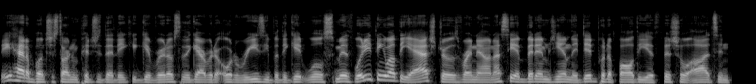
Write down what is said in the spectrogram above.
they had a bunch of starting pitchers that they could get rid of, so they got rid of Odorizzi, but they get Will Smith. What do you think about the Astros right now? And I see at BetMGM they did put up all the official odds and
